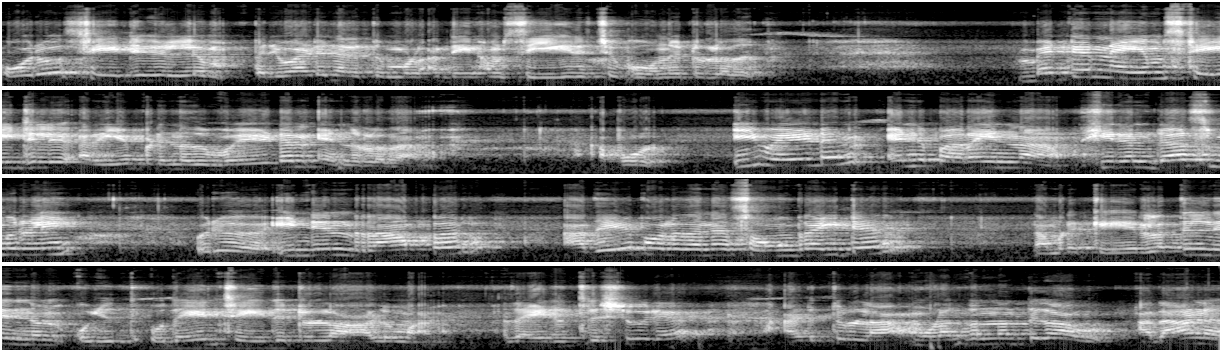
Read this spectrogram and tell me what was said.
ഓരോ സ്റ്റേജുകളിലും പരിപാടി നടത്തുമ്പോൾ അദ്ദേഹം സ്വീകരിച്ചു പോന്നിട്ടുള്ളത്. ബെറ്റർ നെയ്യം സ്റ്റേജിൽ അറിയപ്പെടുന്നത് വേടൻ എന്നുള്ളതാണ്. അപ്പോൾ ഈ വേടൻ എന്ന് പറയുന്ന ഹിരൺദാസ് മുരളി ഒരു ഇന്ത്യൻ റാപ്പർ അതേപോലെ തന്നെ സോങ് റൈറ്റർ നമ്മുടെ കേരളത്തിൽ നിന്നും ഉദയം ചെയ്തിട്ടുള്ള ആളുമാണ്. അതായത് തൃശ്ശൂര് അടുത്തുള്ള മുളങ്കുന്നത്തുകാവ്. അതാണ്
